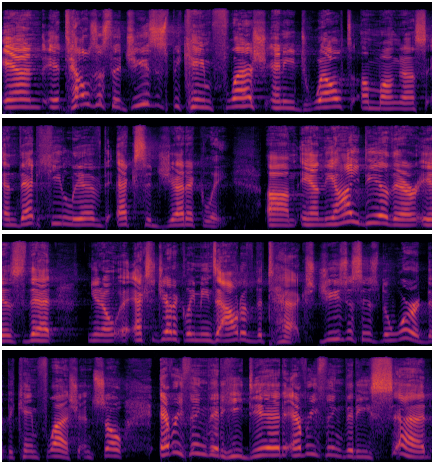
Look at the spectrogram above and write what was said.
And it tells us that Jesus became flesh and he dwelt among us and that he lived exegetically. Um, and the idea there is that, you know, exegetically means out of the text. Jesus is the Word that became flesh. And so everything that he did, everything that he said,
